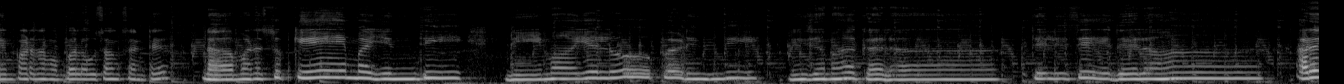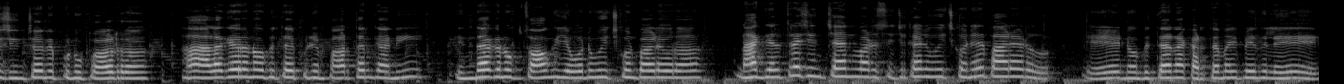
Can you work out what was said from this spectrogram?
ఏం పాడదాం అబ్బా లవ్ సాంగ్స్ అంటే? నా మనసుకేమయింది నీ మాయలో పడింది. నిజమా కలా? తెలిసేదెలా? అరే చించాను ఇప్పుడు నువ్వు పాడరా? ఆ, అలాగే రా నోబితా ఇప్పుడు నేను పాడతాను కానీ ఇందాక నువ్వు సాంగ్ ఎవరిని ఊహించుకొని పాడావురా? నాకు తెలిసిన చించాన్ వాడు సిజుకాని ఊహించుకొని పాడాడు. ఏ నొబితా నాకు అర్థమైపోయిందిలే.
